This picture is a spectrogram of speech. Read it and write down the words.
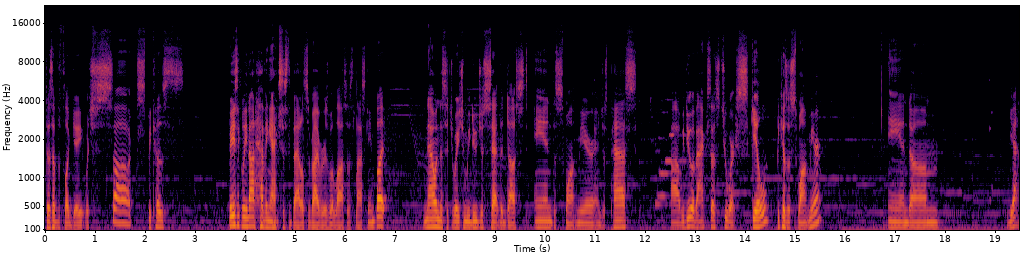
Does have the Floodgate, which sucks because basically not having access to Battle Survivor is what lost us last game. But now in this situation, we do just set the Dust and the Swamp Mirror and just pass. Uh, we do have access to our skill because of Swamp Mirror. And, um, yeah.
